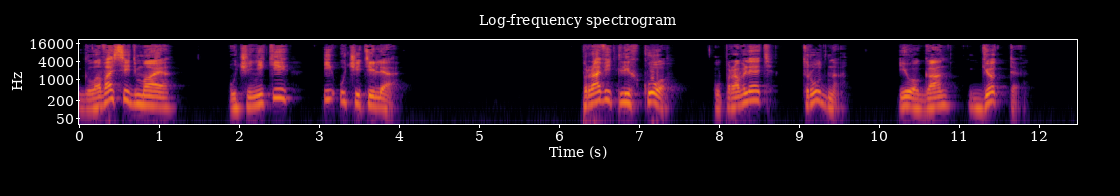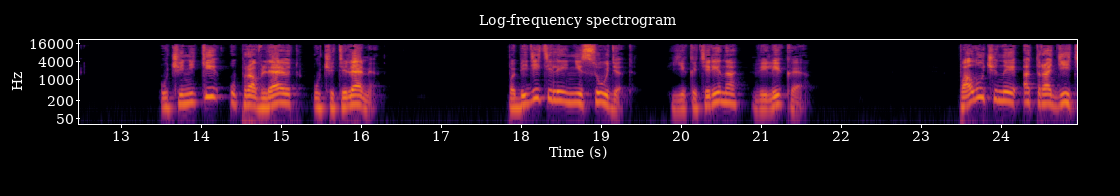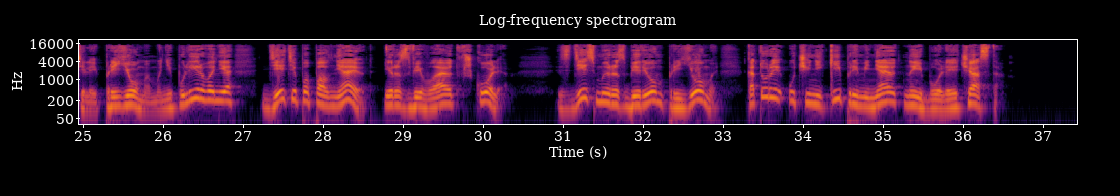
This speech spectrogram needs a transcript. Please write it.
Глава 7. Ученики и учителя. Править легко, управлять трудно. Иоганн Гетте. Ученики управляют учителями. Победителей не судят. Екатерина Великая. Полученные от родителей приемы манипулирования дети пополняют и развивают в школе. Здесь мы разберем приемы, которые ученики применяют наиболее часто.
